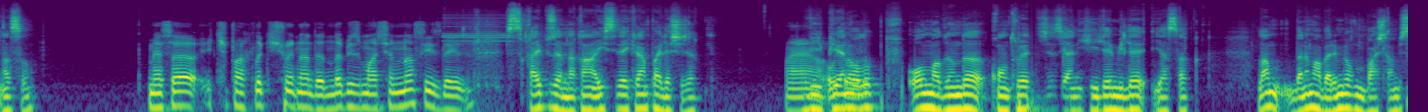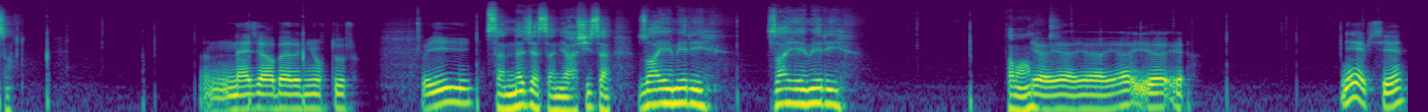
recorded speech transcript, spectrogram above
Nasıl? Mesela iki farklı kişi oynadığında biz maçını nasıl izleyeceğiz? Skype üzerinden kanka ikisi de ekran paylaşacak. O VPN olup olmadığını da kontrol edeceğiz. Yani hile mile yasak. Lan benim haberim yok mu? Başlamışsın. Nece haberin yoktur. İyi. Sen nece sen Yahşi sen. Zay Emery. Zay Emery. Tamam. Ya ya ya ya ya ya. Ne hepsi?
